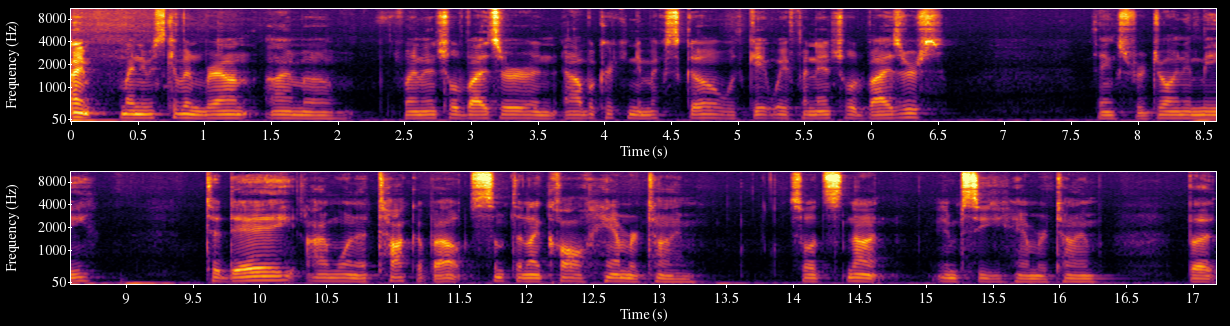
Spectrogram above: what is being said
Hi, my name is Kevin Brown. I'm a financial advisor in Albuquerque, New Mexico with Gateway Financial Advisors. Thanks for joining me. Today, I want to talk about something I call hammer time. So it's not MC hammer time, but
